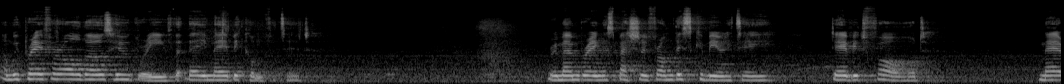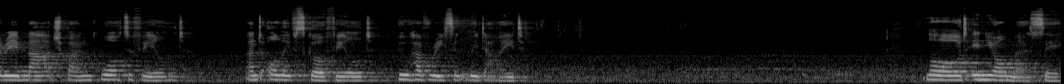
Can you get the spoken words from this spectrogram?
And we pray for all those who grieve that they may be comforted. Remembering, especially from this community, David Ford, Mary Marchbank Waterfield, and Olive Schofield, who have recently died. Lord, in your mercy,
